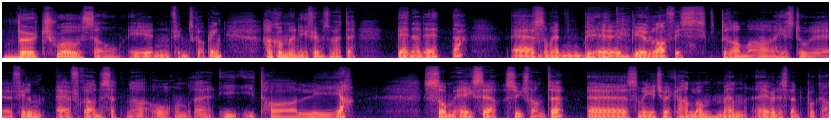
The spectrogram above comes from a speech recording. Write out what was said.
virtuoso i en filmskaping. Han kom med en ny film som heter Benedetta. Eh, som er en bi eh, biografisk dramahistoriefilm eh, fra det 17. århundre i Italia. Som jeg ser sykt fram til. Eh, som jeg ikke vet hva handler om, men jeg er veldig spent på hva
